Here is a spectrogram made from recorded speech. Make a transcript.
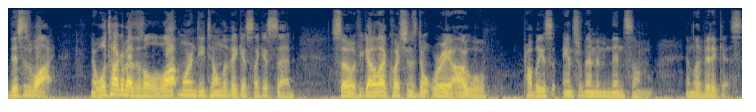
this is why. Now, we'll talk about this a lot more in detail in Leviticus, like I said. So if you've got a lot of questions, don't worry. I will probably answer them and then some in Leviticus.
